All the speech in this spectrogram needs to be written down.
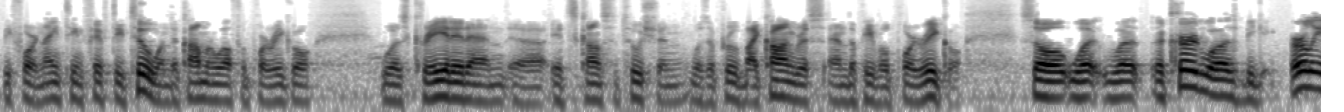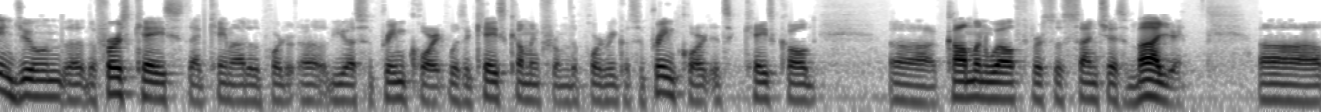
before 1952, when the Commonwealth of Puerto Rico was created and uh, its constitution was approved by Congress and the people of Puerto Rico. So what, what occurred was early in June, the, the, first case that came out of the, Puerto, uh, U.S. Supreme Court was a case coming from the Puerto Rico Supreme Court. It's a case called uh, Commonwealth versus Sanchez Valle. Uh,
